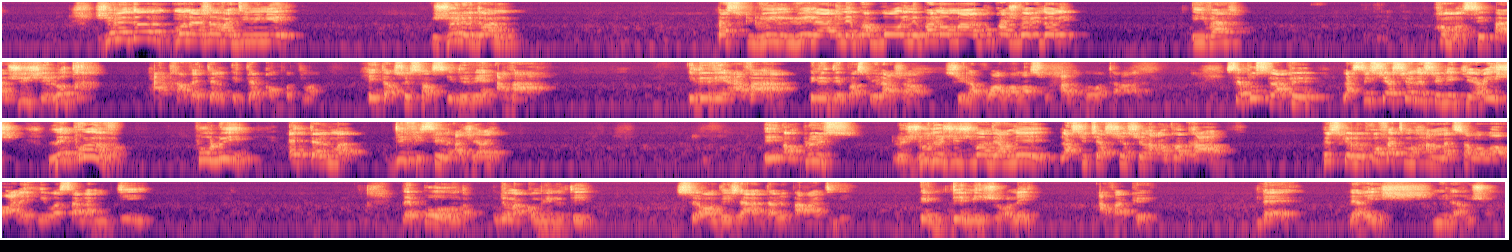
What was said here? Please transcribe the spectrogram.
Je le donne, mon argent va diminuer. Je le donne. Parce que lui, lui là, il n'est pas bon, il n'est pas normal. Pourquoi je vais lui donner? Il va commencer par juger l'autre à travers tel et tel comportement. Et dans ce sens, il devient avare. Il devient avare. Il ne dépense plus l'argent sur la voie d'Allah subhanahu wa. C'est pour cela que la situation de celui qui est riche, l'épreuve pour lui est tellement difficile à gérer. Et en plus, le jour du jugement dernier, la situation sera encore grave. Puisque le prophète Mohammed sallallahu alayhi wa sallam dit les pauvres de ma communauté seront déjà dans le paradis une demi-journée avant que les, les riches ne les rejoignent.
